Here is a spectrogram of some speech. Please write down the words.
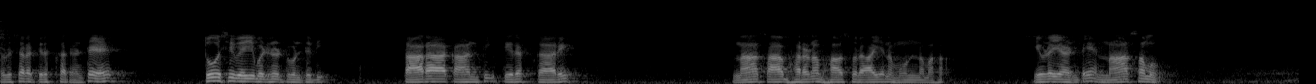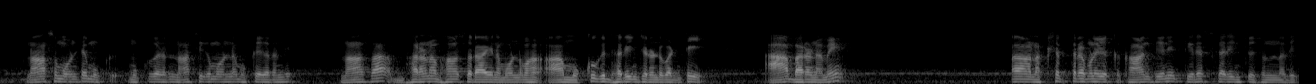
తొలిసారి తిరస్కారం అంటే తోసివేయబడినటువంటిది తారాకాంతి తిరస్కారి నాసాభరణ భాసురాయ నమో నమ. అంటే నాసము. నాసము అంటే ముక్కు ముక్కు కదండి. నాసికము అంటే ముక్కే కదండి. నాస భరణ భాసురాయ నమో. ఆ ముక్కుకి ధరించినటువంటి ఆభరణమే ఆ నక్షత్రముల యొక్క కాంతిని తిరస్కరించుచున్నది.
